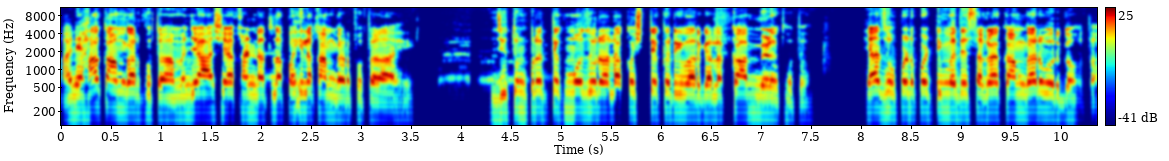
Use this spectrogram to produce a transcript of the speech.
आणि हा कामगार पुतळा म्हणजे आशिया खंडातला पहिला कामगार पुतळा आहे जिथून प्रत्येक मजुराला कष्टकरी वर्गाला काम मिळत होतं. ह्या झोपडपट्टीमध्ये सगळा कामगार वर्ग होता.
